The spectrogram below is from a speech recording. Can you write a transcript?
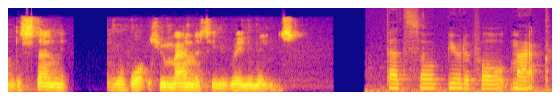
understanding of what humanity really means. That's so beautiful, Mac.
